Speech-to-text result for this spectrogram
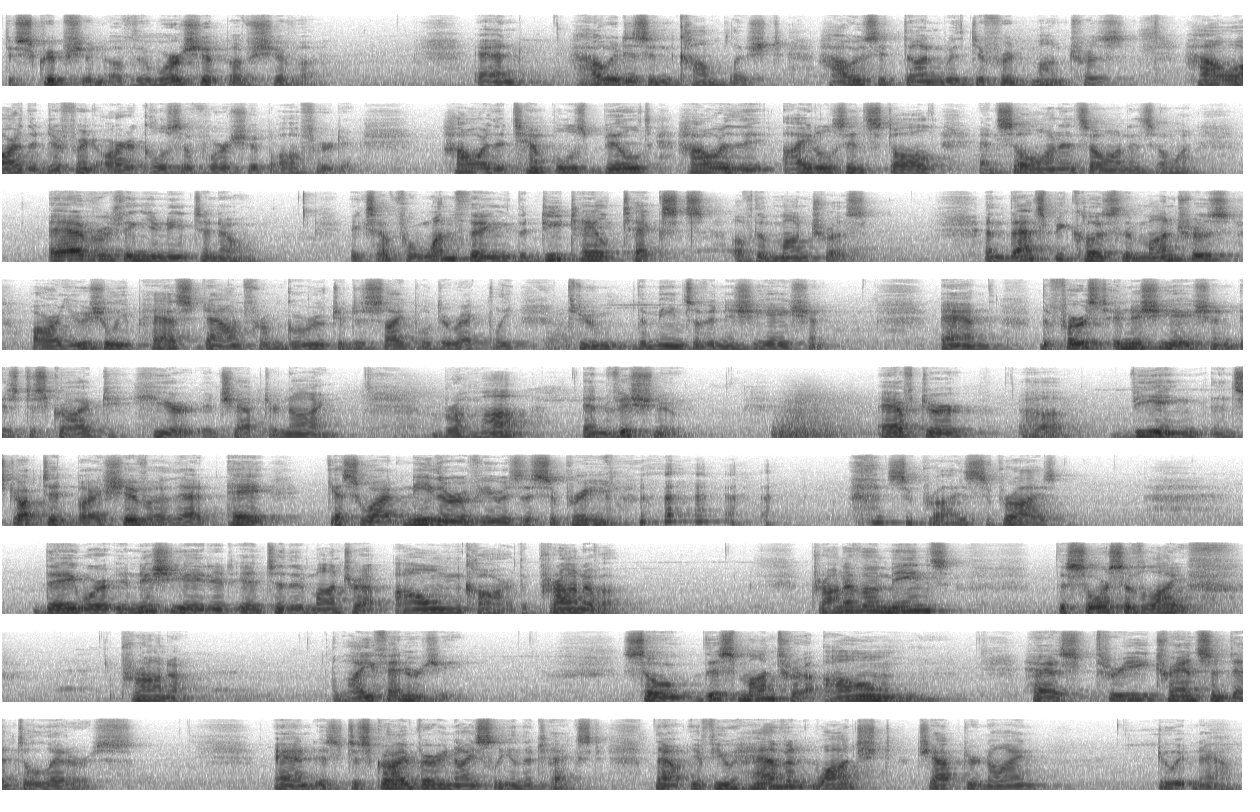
description of the worship of Shiva and how it is accomplished, how is it done with different mantras, how are the different articles of worship offered, how are the temples built, how are the idols installed, and so on and so on and so on. Everything you need to know, except for one thing, the detailed texts of the mantras. And that's because the mantras are usually passed down from guru to disciple directly through the means of initiation. And the first initiation is described here in chapter 9. Brahma and Vishnu, after uh, being instructed by Shiva that, hey, guess what, neither of you is the supreme. surprise, surprise. They were initiated into the mantra Aumkar, the pranava. Pranava means the source of life, prana, life energy. So this mantra, Aum, has three transcendental letters and it's described very nicely in the text. Now, if you haven't watched chapter 9, do it now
